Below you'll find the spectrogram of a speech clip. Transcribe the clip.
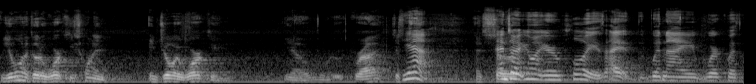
you want to go to work. You just want to enjoy working. You know, right? Just, Yeah. And so and don't you want your employees? I when I work with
